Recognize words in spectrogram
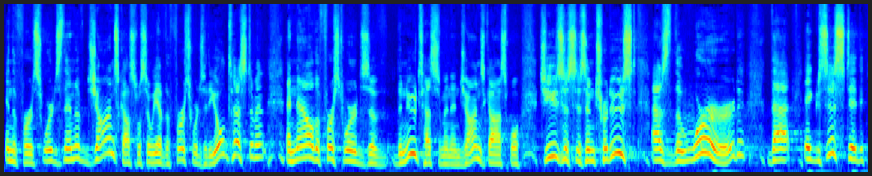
in the first words then of John's gospel. So we have the first words of the Old Testament and now the first words of the New Testament in John's gospel. Jesus is introduced as the Word that existed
